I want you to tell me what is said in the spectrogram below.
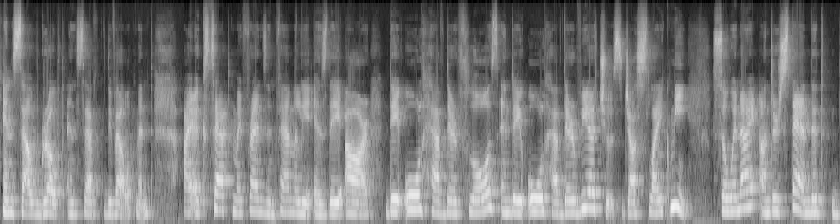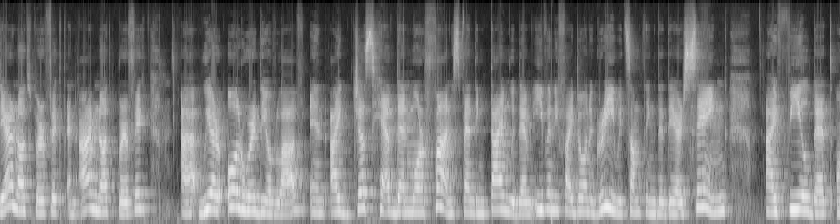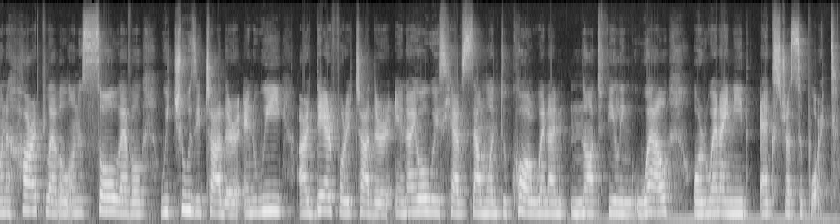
and self growth and self development. I accept my friends and family as they are. They all have their flaws and they all have their virtues, just like me. So when I understand that they're not perfect and I'm not perfect, uh, we are all worthy of love, and I just have then more fun spending time with them, even if I don't agree with something that they are saying. I feel that on a heart level, on a soul level, we choose each other and we are there for each other. And I always have someone to call when I'm not feeling well or when I need extra support.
